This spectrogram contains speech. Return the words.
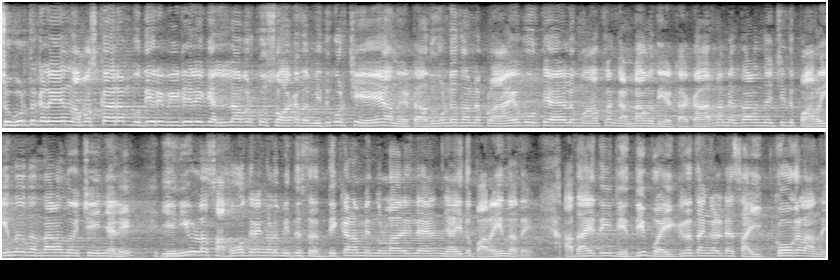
സുഹൃത്തുക്കളെ നമസ്കാരം. പുതിയൊരു വീഡിയോയിലേക്ക് എല്ലാവർക്കും സ്വാഗതം. ഇത് കുറച്ച് എ ആണ് കേട്ടോ. അതുകൊണ്ട് തന്നെ പ്രായപൂർത്തിയായാലും മാത്രം കണ്ടാൽ മതി കേട്ടോ. കാരണം എന്താണെന്ന് വെച്ചാൽ ഇത് പറയുന്നത് എന്താണെന്ന് വെച്ച് കഴിഞ്ഞാൽ ഇനിയുള്ള സഹോദരങ്ങളും ഇത് ശ്രദ്ധിക്കണം എന്നുള്ളതിലാണ് ഞാൻ ഇത് പറയുന്നത്. അതായത് രതി വൈകൃതങ്ങളുടെ സൈക്കോകളാണ്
